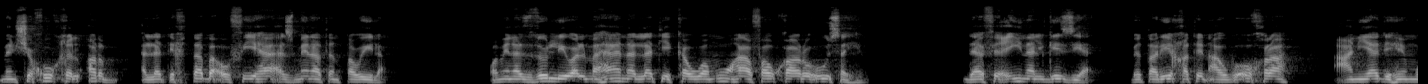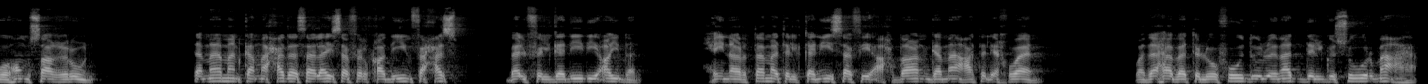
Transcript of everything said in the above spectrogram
من شقوق الأرض التي اختبأوا فيها أزمنة طويلة. ومن الذل والمهانة التي كوموها فوق رؤوسهم. دافعين الجزية بطريقة أو بأخرى عن يدهم وهم صاغرون. تماما كما حدث ليس في القديم فحسب بل في الجديد أيضا حين ارتمت الكنيسة في أحضان جماعة الإخوان وذهبت الوفود لمد الجسور معها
